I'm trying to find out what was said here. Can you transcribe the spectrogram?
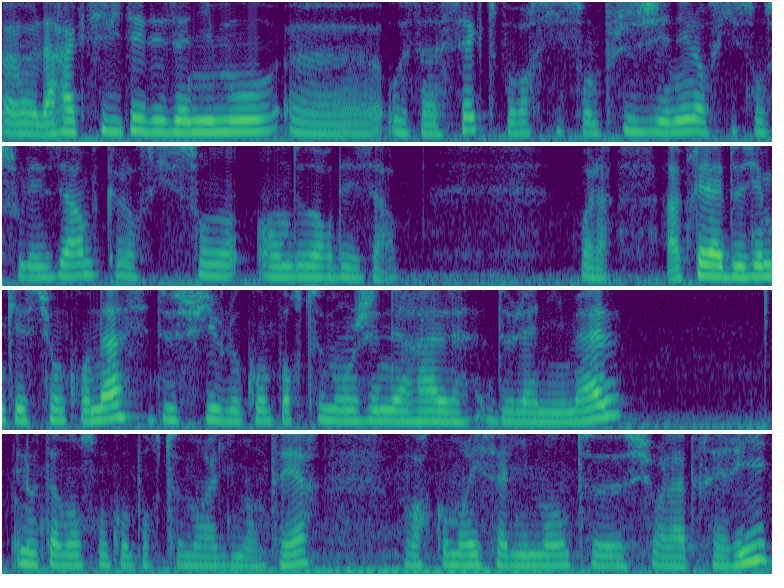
la réactivité des animaux aux insectes pour voir s'ils sont plus gênés lorsqu'ils sont sous les arbres que lorsqu'ils sont en dehors des arbres. Voilà. Après, la deuxième question qu'on a, c'est de suivre le comportement général de l'animal notamment son comportement alimentaire, voir comment il s'alimente euh, sur la prairie,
